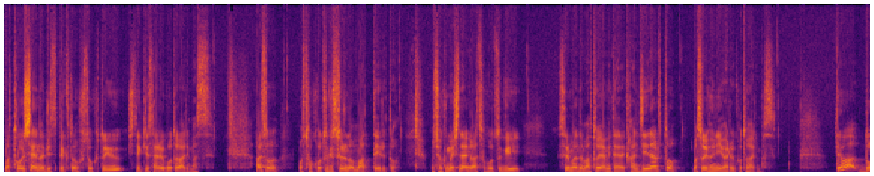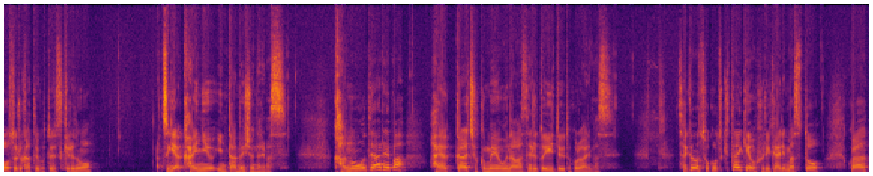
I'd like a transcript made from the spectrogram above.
まあ、当事者へのリスペクトの不足という指摘をされることがあります。あるそのもう底継ぎするのを待っていると直面しないから底継ぎするまで待とうやみたいな感じになると、まあ、そういうふうに言われることがあります。ではどうするかということですけれども次は介入インターベンションになります。可能であれば早くから直面を促せるといいというところがあります。先ほどの底付き体験を振り返りますとこれは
